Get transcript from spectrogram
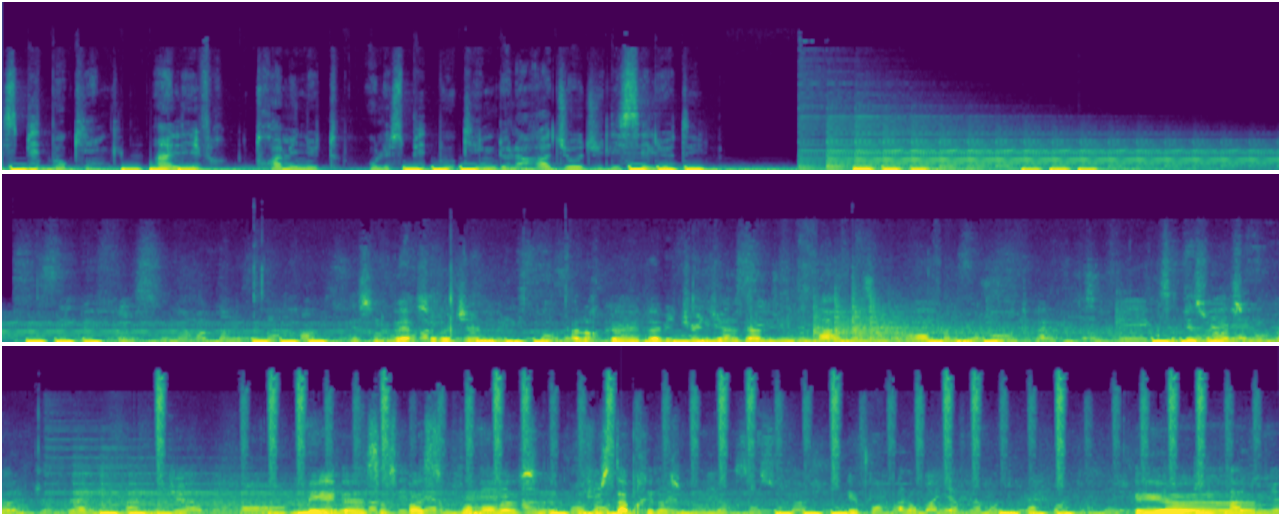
Speedbooking, un livre, 3 minutes, ou le speedbooking de la radio du lycée Lyoté. Et son père se retient. Alors que d'habitude, il regarde les films. C'était sur la Seconde Guerre mondiale. Mais euh, ça se passe pendant la, juste après la Seconde Guerre mondiale. Et pendant. Alors moi, il y a vraiment trois points Et euh,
